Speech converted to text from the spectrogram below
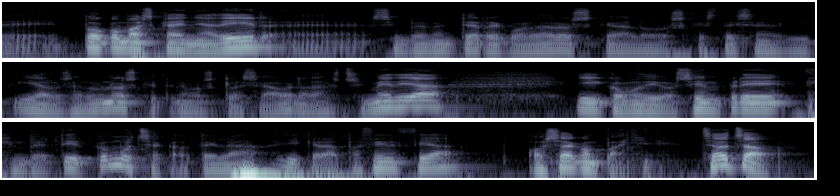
eh, poco más que añadir, eh, simplemente recordaros que a los que estáis en el y a los alumnos que tenemos clase ahora a las 8 y media, y como digo siempre, invertir con mucha cautela y que la paciencia os acompañe. Chao, chao.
